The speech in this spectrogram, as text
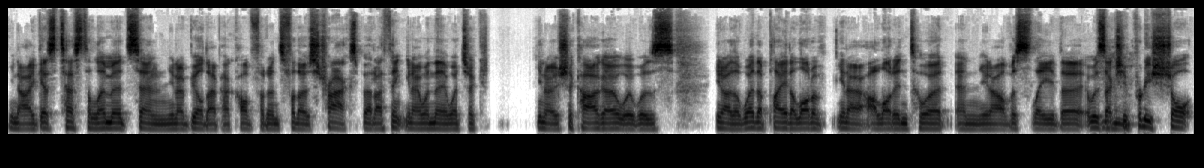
you know I guess test the limits and you know build up our confidence for those tracks. But I think you know when they went to you know Chicago, it was you know the weather played a lot of you know a lot into it, and you know obviously the it was actually mm-hmm. pretty short,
